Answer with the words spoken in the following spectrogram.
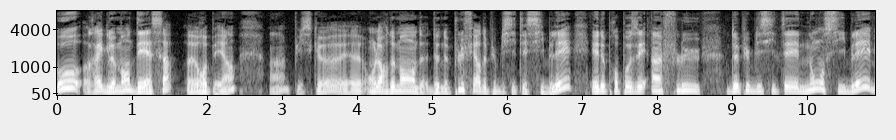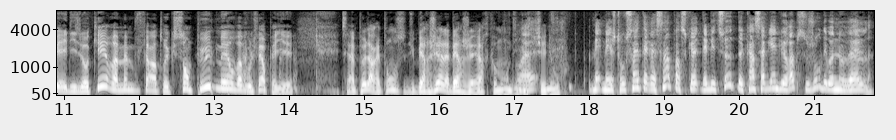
au règlement DSA européen, hein, puisque euh, on leur demande de ne plus faire de publicité ciblée et de proposer un flux de publicité non ciblée. Eh ils disent OK, on va même vous faire un truc sans pub, mais on va vous le faire payer. C'est un peu la réponse du berger à la bergère, comme on dit chez nous. Mais, mais, je trouve ça intéressant parce que d'habitude, quand ça vient de l'Europe, c'est toujours des bonnes nouvelles.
